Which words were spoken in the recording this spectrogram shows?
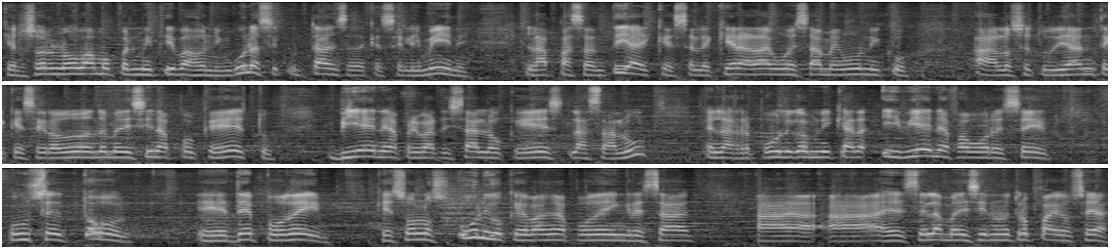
que nosotros no vamos a permitir bajo ninguna circunstancia de que se elimine la pasantía y que se le quiera dar un examen único a los estudiantes que se gradúan de medicina porque esto viene a privatizar lo que es la salud en la República Dominicana y viene a favorecer un sector eh, de poder que son los únicos que van a poder ingresar a, ejercer la medicina en nuestro país. O sea,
